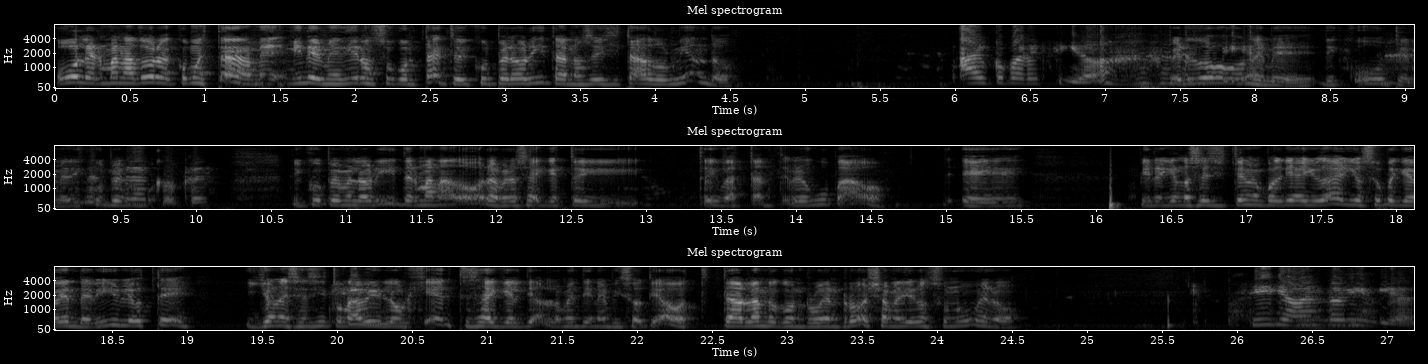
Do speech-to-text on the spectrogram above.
Hola, hermana Dora, ¿cómo está? Me- mire, me dieron su contacto, discúlpela ahorita, no sé si estaba durmiendo. Algo parecido. Perdóneme, discúlpeme, No discúlpeme. preocupe. Discúlpeme ahorita, hermana Dora, pero sé que estoy, estoy bastante preocupado. Eh, mire, yo no sé si usted me podría ayudar, yo supe que vende Biblia usted. Y yo necesito una Biblia urgente, sabe que el diablo me tiene pisoteado. Está hablando con Rubén Rocha, me dieron su número. Sí, yo vendo Biblia.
